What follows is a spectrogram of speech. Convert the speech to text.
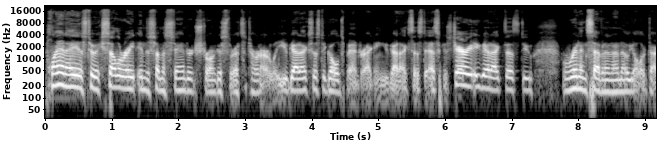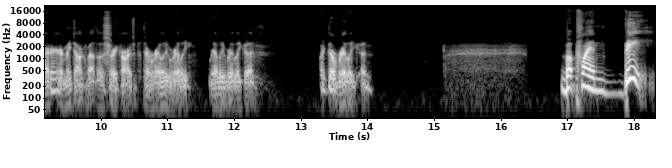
Plan A is to accelerate into some of standard strongest threats turn early. You've got access to Goldspan Dragon. You've got access to Esika's Chariot. You've got access to Wrenn and Seven. And I know y'all are tired of hearing me talk about those three cards, but they're really, really, really, really good. Like, they're really good. But plan B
